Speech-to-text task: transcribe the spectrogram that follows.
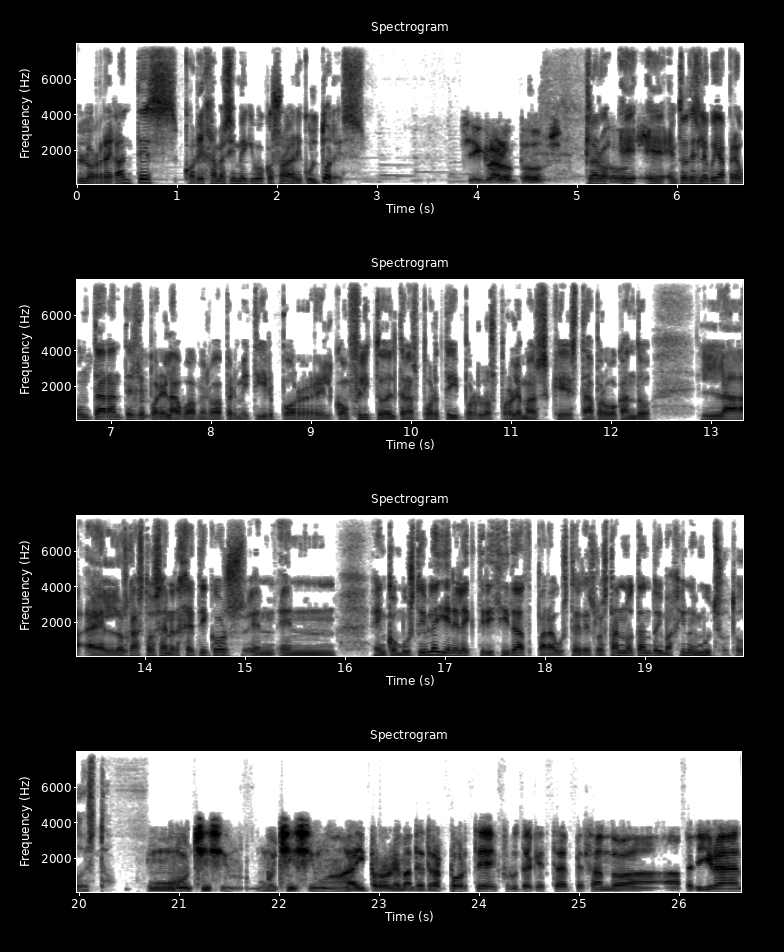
los regantes, corríjame si me equivoco, son agricultores. Sí, claro, todos. Claro, eh, eh, entonces le voy a preguntar antes de por el agua, me lo va a permitir, por el conflicto del transporte y por los problemas que está provocando eh, los gastos energéticos en, en, combustible y en electricidad para ustedes. Lo están notando, imagino, y mucho todo esto. Muchísimo, muchísimo. Hay problemas de transporte, hay fruta que está empezando a, peligrar.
